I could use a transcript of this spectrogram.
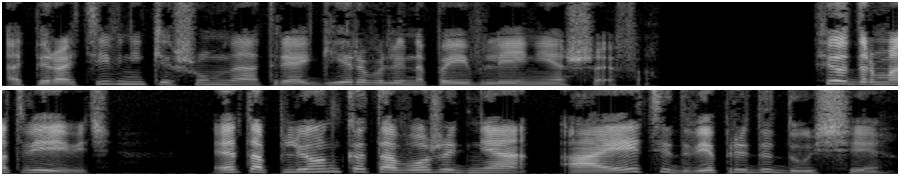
Оперативники шумно отреагировали на появление шефа. «Федор Матвеевич, это пленка того же дня, а эти две предыдущие».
